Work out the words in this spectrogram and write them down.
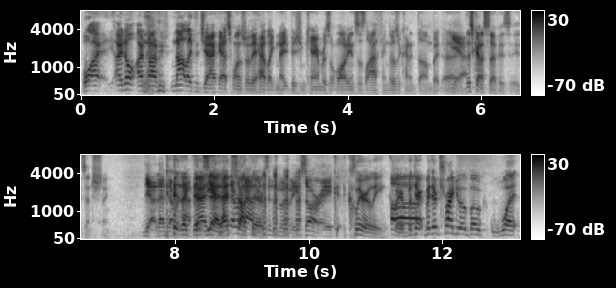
Well, I, I don't. I'm not not like the Jackass ones where they have like night vision cameras of audiences laughing. Those are kind of dumb. But uh, Yeah. this kind of stuff is, is interesting. Yeah, that never Like happens. that- yeah, that that's never out there. happens in the movie. Sorry. c- clearly, clear. but Uh, they're but they're trying to evoke what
